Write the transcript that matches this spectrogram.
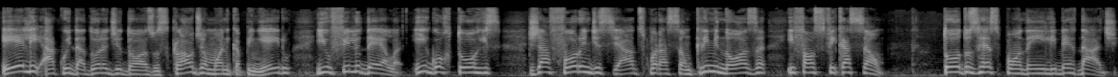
Ele, a cuidadora de idosos Cláudia Mônica Pinheiro e o filho dela, Igor Torres, já foram indiciados por ação criminosa e falsificação. Todos respondem em liberdade.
